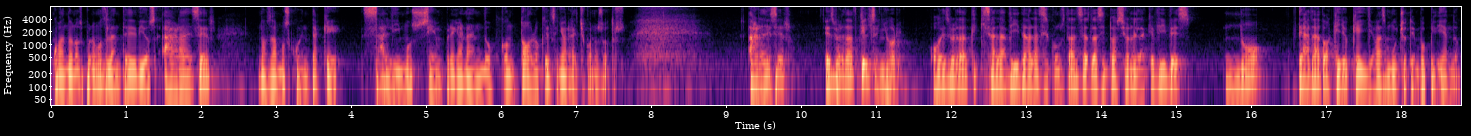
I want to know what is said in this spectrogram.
cuando nos ponemos delante de Dios a agradecer, nos damos cuenta que salimos siempre ganando con todo lo que el Señor ha hecho con nosotros. Agradecer, es verdad que el Señor, o es verdad que quizá la vida, las circunstancias, la situación en la que vives, no te ha dado aquello que llevas mucho tiempo pidiendo.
